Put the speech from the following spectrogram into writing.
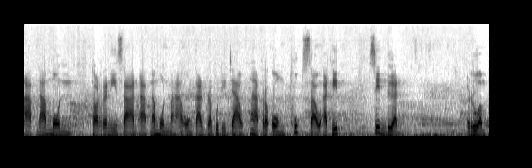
อาบน้ำมนต์ธรณีสารอาบน้ำมนต์มหาองค์การพระพุทธเจ้า 5 พระองค์ทุกเสาร์อาทิตย์สิ้นเดือน รวมไป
